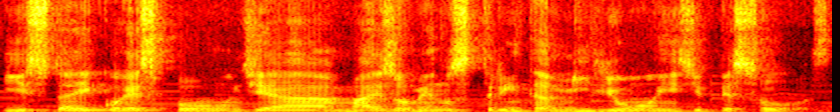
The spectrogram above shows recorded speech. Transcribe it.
Isso daí corresponde a mais ou menos 30 milhões de pessoas.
